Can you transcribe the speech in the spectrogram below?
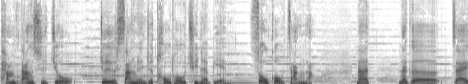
他们当时就就有商人就偷偷去那边收购樟脑。那那个在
